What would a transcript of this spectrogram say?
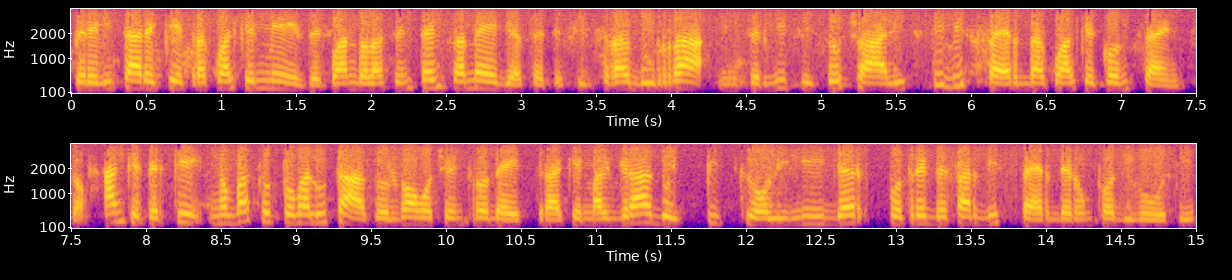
per evitare che tra qualche mese, quando la sentenza Mediaset si tradurrà in servizi sociali, si disperda qualche consenso. Anche perché non va sottovalutato il nuovo centrodestra che, malgrado i piccoli leader, potrebbe far disperdere un po' di voti.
